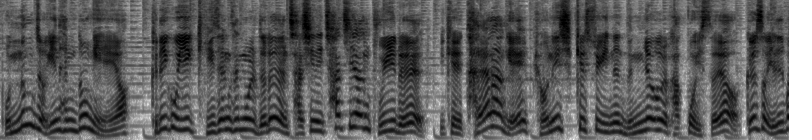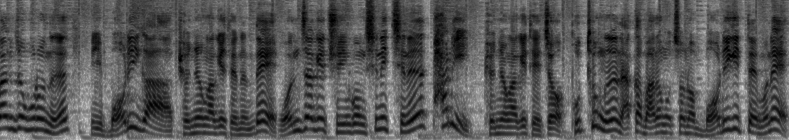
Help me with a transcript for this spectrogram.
본능적인 행동이에요. 그리고 이 기생생물들은 자신이 차지한 부위를 이렇게 다양하게 변이시킬 수 있는 능력을 갖고 있어요. 그래서 일반적으로는 이 머리가 변형하게 되는데 원작의 주인공 신이치는 팔이 변형하게 되죠. 보통은 아까 말한 것처럼 머리기 때문에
